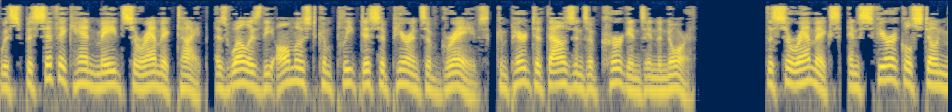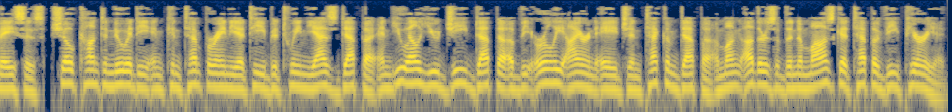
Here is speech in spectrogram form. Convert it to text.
with specific handmade ceramic type, as well as the almost complete disappearance of graves, compared to thousands of kurgans in the north. The ceramics, and spherical stone maces, show continuity and contemporaneity between Yaz Depa and Ulug Depa of the early Iron Age and Tekum Depa among others of the Namazga Tepe V period.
